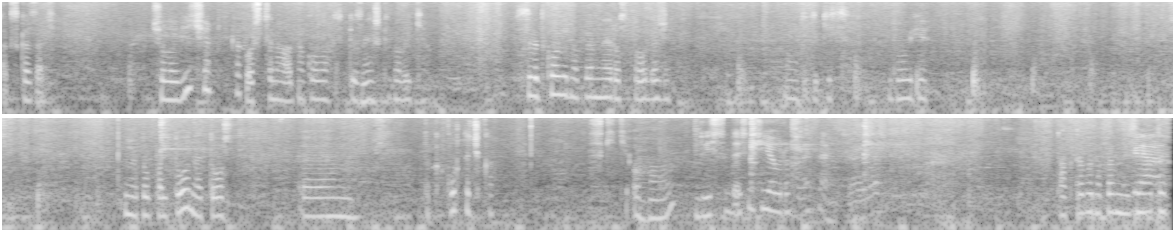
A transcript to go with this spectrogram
так сказати. Чоловічі, також ціна однакова, такі знижки великі. Святкові, напевне, розпродажі. Ну, Ось якісь довгі. Не то пальто, не то ем, така курточка. Скільки? Ага, 210 євро. Так, треба, напевно, зняти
